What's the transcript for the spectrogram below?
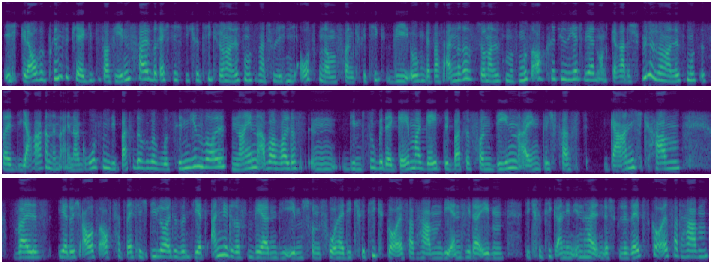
ich glaube prinzipiell gibt es auf jeden Fall berechtigte Kritik. Journalismus ist natürlich nicht ausgenommen von Kritik wie irgendetwas anderes. Journalismus muss auch kritisiert werden und gerade Spielejournalismus ist seit Jahren in einer großen Debatte darüber, wo es hingehen soll. Nein, aber weil das in dem Zuge der Gamergate-Debatte von denen eigentlich fast gar nicht kam, weil es ja durchaus auch tatsächlich die Leute sind, die jetzt angegriffen werden, die eben schon vorher die Kritik geäußert haben, die entweder eben die Kritik an den Inhalten der Spiele selbst geäußert haben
